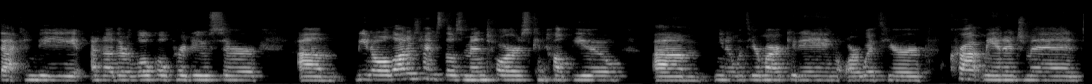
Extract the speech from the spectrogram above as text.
that can be another local producer. Um, you know, a lot of times those mentors can help you um, you know, with your marketing or with your crop management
